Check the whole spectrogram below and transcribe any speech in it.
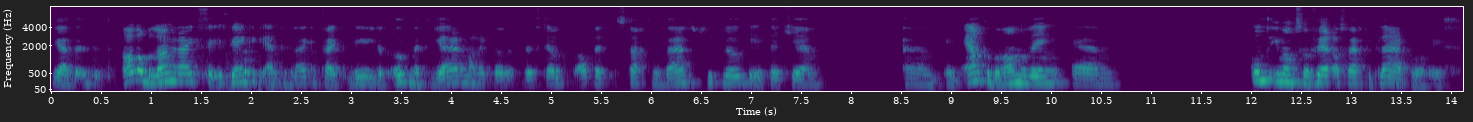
ja, het, allerbelangrijkste is denk ik, en tegelijkertijd leer je dat ook met de jaren, maar ik wil, dat vertel ik ook altijd startende basispsychologen, is dat je um, in elke behandeling um, komt iemand zo ver als waar hij klaar voor is.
